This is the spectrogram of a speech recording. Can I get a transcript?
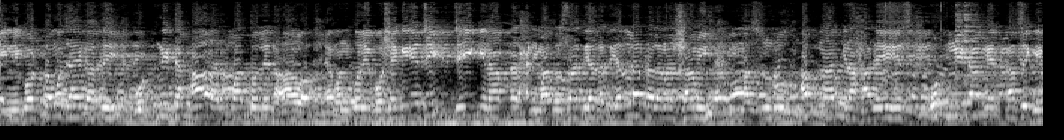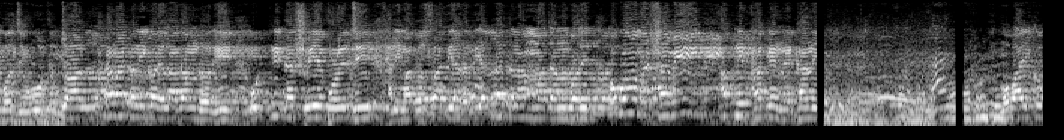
এই নিকটতম জায়গাতে উটনিটা আর পাতলে নাও এমন করে বসে গিয়েছি যেই কিনা আপনার হালিমাতু সাদিয়া রাদিয়াল্লাহু তাআলা না স্বামী মাসরুর আপনার কিনা হারেস। উটনিটাকে কাছে গিয়ে বলছে উঠ চল। টানাটানি করে লাগাম ধরে উটনিটা শুয়ে পড়েছে। হালিমাতু সাদিয়া রাদিয়াল্লাহু তাআলা আম্মা জান বলে ওগো আমার স্বামী আপনি থাকেন এখানে। মোবাইল খুব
